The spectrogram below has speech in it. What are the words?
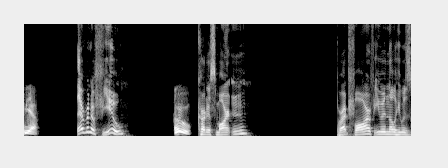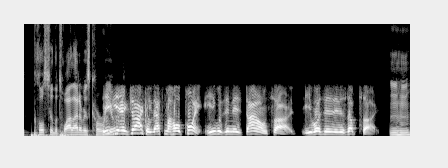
Yeah. There have been a few. Who? Curtis Martin. Brett Favre, even though he was close to the twilight of his career. Yeah, exactly. That's my whole point. He was in his downside. He wasn't in his upside. Mm-hmm.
